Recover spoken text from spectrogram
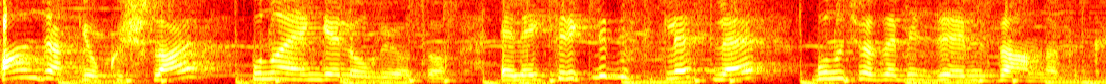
Ancak yokuşlar buna engel oluyordu. Elektrikli bisikletle bunu çözebileceğimizi anladık.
